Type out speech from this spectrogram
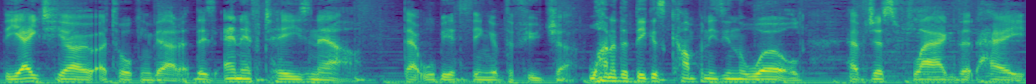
The ATO are talking about it. There's NFTs now that will be a thing of the future. One of the biggest companies in the world have just flagged that, hey,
